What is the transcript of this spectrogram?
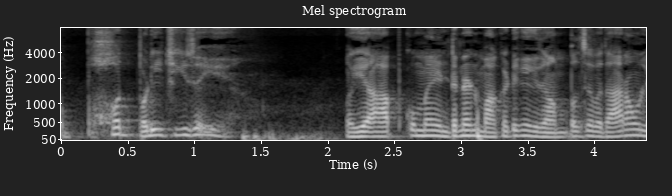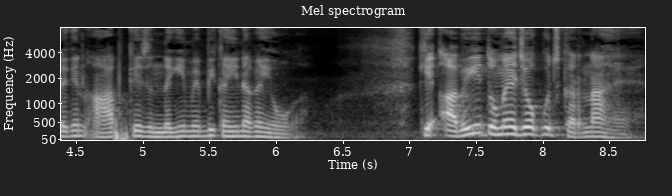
बहुत बड़ी चीज़ है ये। और ये आपको मैं इंटरनेट मार्केटिंग एग्ज़ाम्पल से बता रहा हूँ, लेकिन आपके ज़िंदगी में भी कहीं ना कहीं होगा कि अभी तुम्हें जो कुछ करना है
